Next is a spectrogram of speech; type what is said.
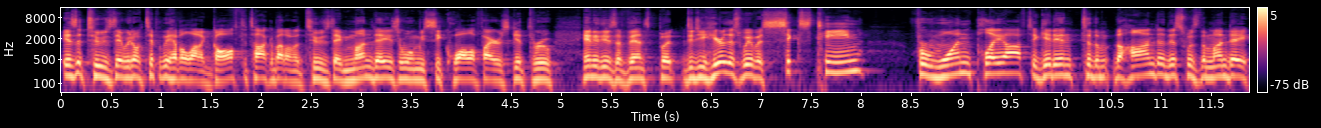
is a Tuesday. We don't typically have a lot of golf to talk about on a Tuesday. Mondays are when we see qualifiers get through any of these events. But did you hear this? We have a 16 for one playoff to get into the, the Honda. This was the Monday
